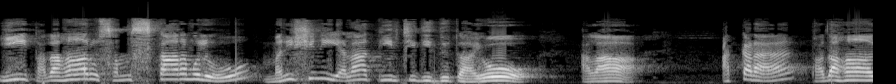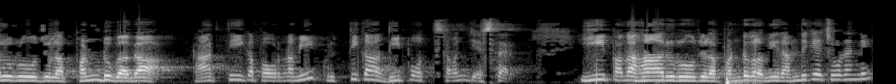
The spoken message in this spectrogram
ఈ పదహారు సంస్కారములు మనిషిని ఎలా తీర్చిదిద్దుతాయో అలా అక్కడ పదహారు రోజుల పండుగగా కార్తీక పౌర్ణమి కృత్తికా దీపోత్సవం చేస్తారు. ఈ పదహారు రోజుల పండుగలు మీరు అందుకే చూడండి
